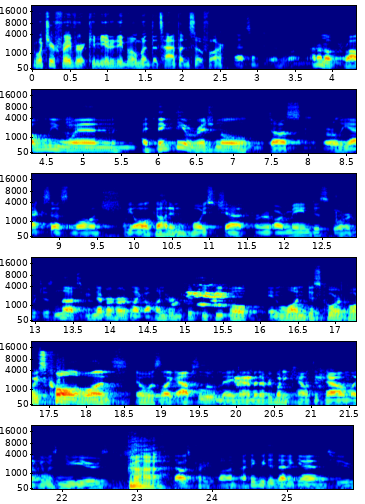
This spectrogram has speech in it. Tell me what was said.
What's your favorite community moment that's happened so far? That's a good one. I don't know. Probably when I think the original Dusk early access launch, we all got in voice chat for our main Discord, which is nuts. If you've never heard like 150 people in one Discord voice call at once, it was like absolute mayhem, and everybody counted down like it was New Year's. That was pretty fun. I think we did that again too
